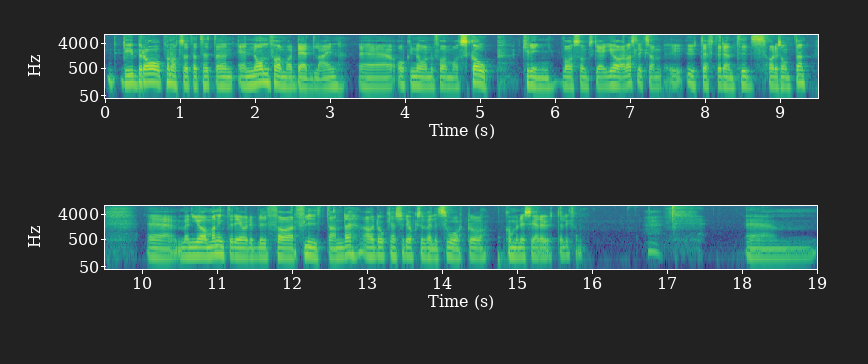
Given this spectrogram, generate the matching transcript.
det är bra på något sätt att sätta en, en någon form av deadline eh, och någon form av scope kring vad som ska göras liksom, utefter den tidshorisonten. Eh, men gör man inte det och det blir för flytande, ja, då kanske det är också väldigt svårt att kommunicera ut det. Liksom. Mm.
